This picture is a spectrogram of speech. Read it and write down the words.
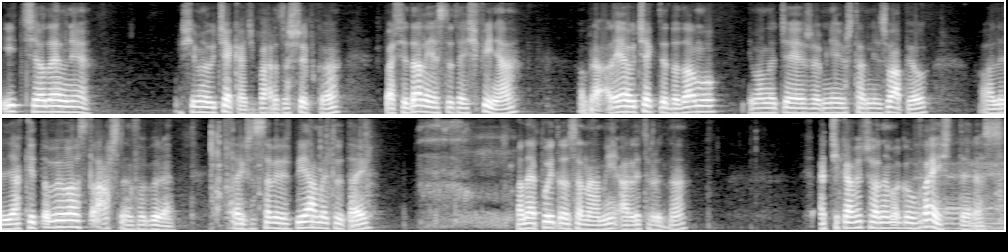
Idźcie ode mnie. Musimy uciekać bardzo szybko. Patrzcie, dalej jest tutaj świnia. Dobra, ale ja ucieknę do domu i mam nadzieję, że mnie już tam nie złapią. Ale jakie to było straszne w ogóle. Także sobie wbijamy tutaj. One pójdą za nami, ale trudno. A ciekawe, czy one mogą wejść teraz.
